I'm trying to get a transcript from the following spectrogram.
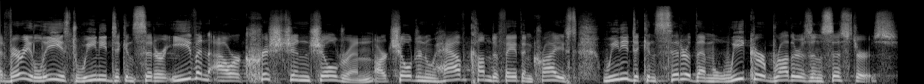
At very least, we need to consider even our Christian children, our children who have come to faith in Christ, we need to consider them weaker brothers and sisters.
